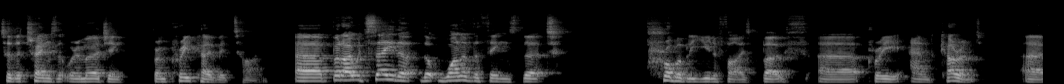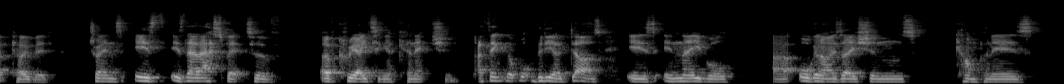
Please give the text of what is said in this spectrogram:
to the trends that were emerging from pre-COVID time? Uh, but I would say that that one of the things that probably unifies both uh, pre and current uh, COVID trends is is that aspect of of creating a connection. I think that what video does is enable uh, organizations, companies,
